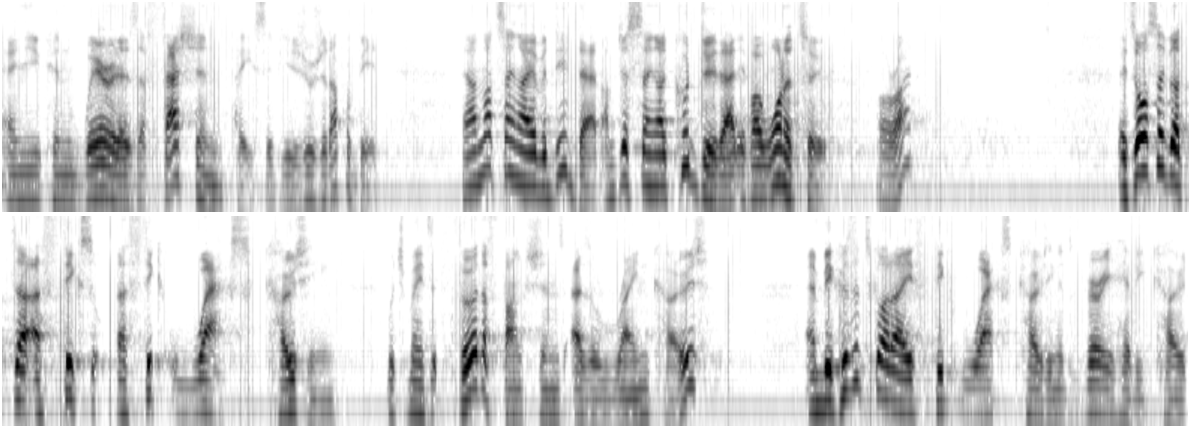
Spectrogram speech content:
and you can wear it as a fashion piece if you zhuzh it up a bit. Now, I'm not saying I ever did that. I'm just saying I could do that if I wanted to. All right? It's also got uh, a, thick, a thick wax coating, which means it further functions as a raincoat. And because it's got a thick wax coating, it's a very heavy coat,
